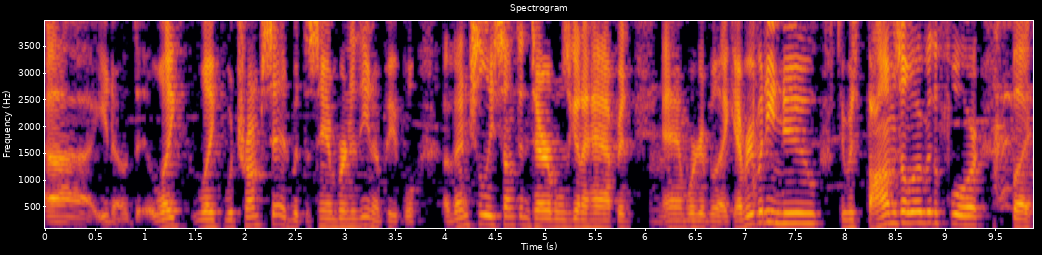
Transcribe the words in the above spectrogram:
uh, you know, like like what Trump said with the San Bernardino people. Eventually, something terrible is going to happen, mm-hmm. and we're going to be like, everybody knew there was bombs all over the floor, but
